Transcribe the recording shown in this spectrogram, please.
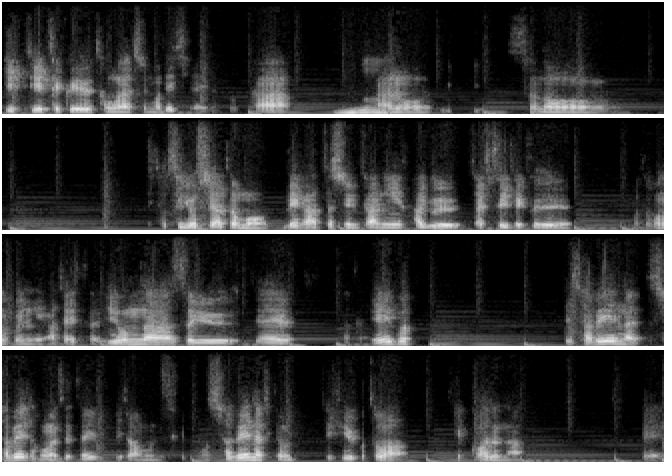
きって言ってくれる友達もできたりだとか、うんあの、その、卒業した後も目が合った瞬間にハグ抱きついてくる男の子に与えてた、いろんなそういう出会いを、なんか英語って喋れな、喋れた方が絶対いいとは思うんですけども、喋れなくてもできることは結構あるなって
